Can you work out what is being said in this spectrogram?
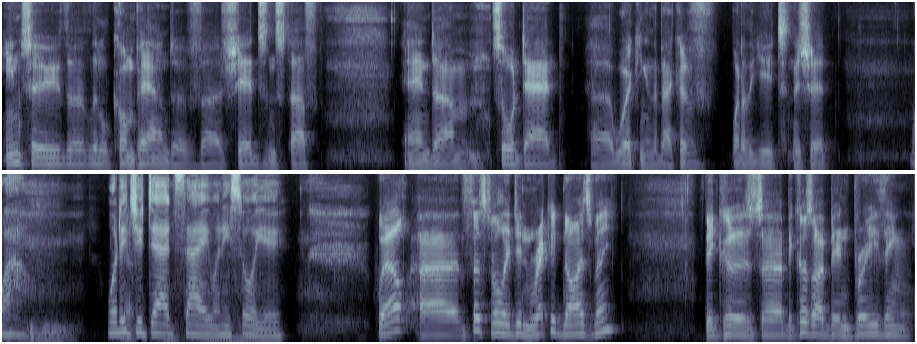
into the little compound of uh, sheds and stuff, and um, saw Dad uh, working in the back of one of the utes in the shed. Wow. What did your dad say when he saw you? Well, uh, first of all, he didn't recognise me because uh, because I've been breathing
